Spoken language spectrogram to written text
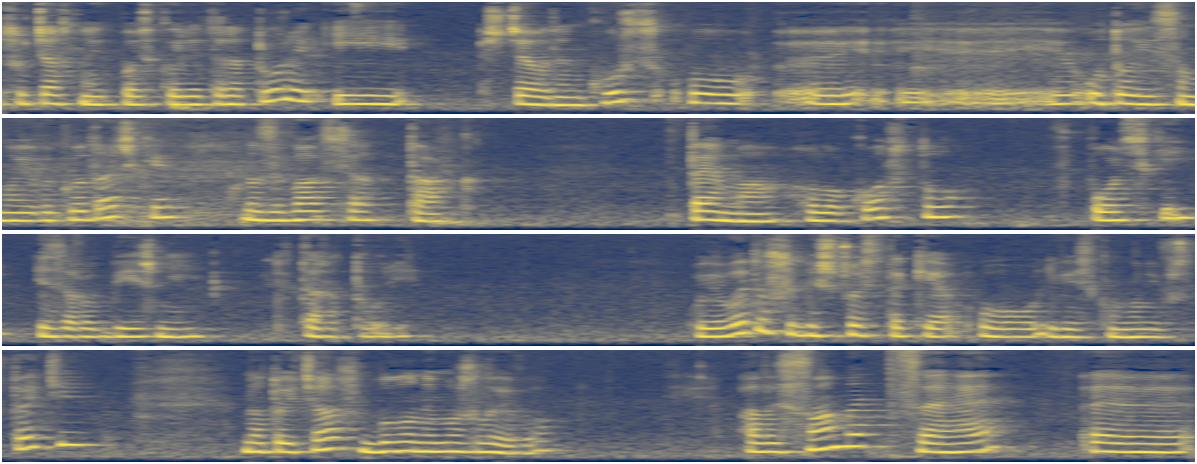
сучасної польської літератури і ще один курс у, е, е, у тої самої викладачки називався так: Тема Голокосту в польській і зарубіжній літературі. Уявити собі щось таке у Львівському університеті на той час було неможливо. Але саме це е,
